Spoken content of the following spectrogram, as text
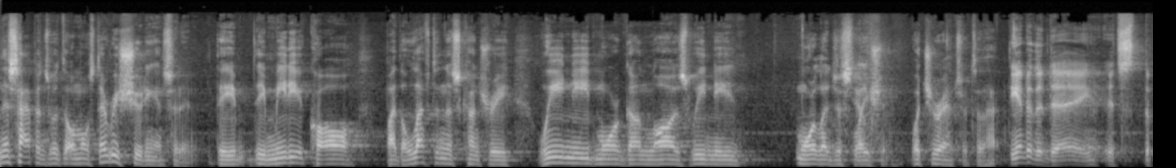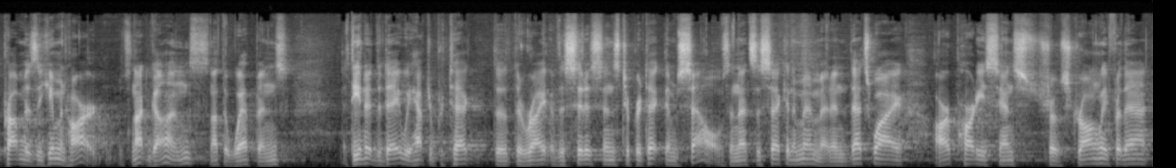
And this happens with almost every shooting incident. The, the immediate call by the left in this country we need more gun laws, we need more legislation. What's your answer to that? At the end of the day, it's the problem is the human heart. It's not guns, it's not the weapons. At the end of the day, we have to protect the, the right of the citizens to protect themselves, and that's the Second Amendment. And that's why our party stands so strongly for that.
